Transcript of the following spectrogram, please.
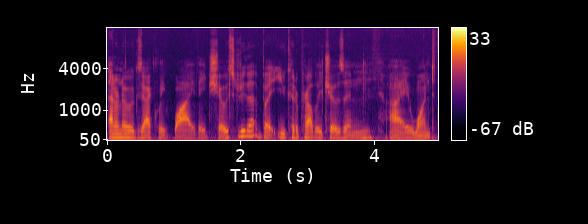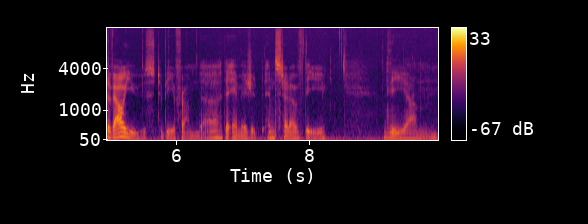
I don't know exactly why they chose to do that, but you could have probably chosen I want the values to be from the the image instead of the the um,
